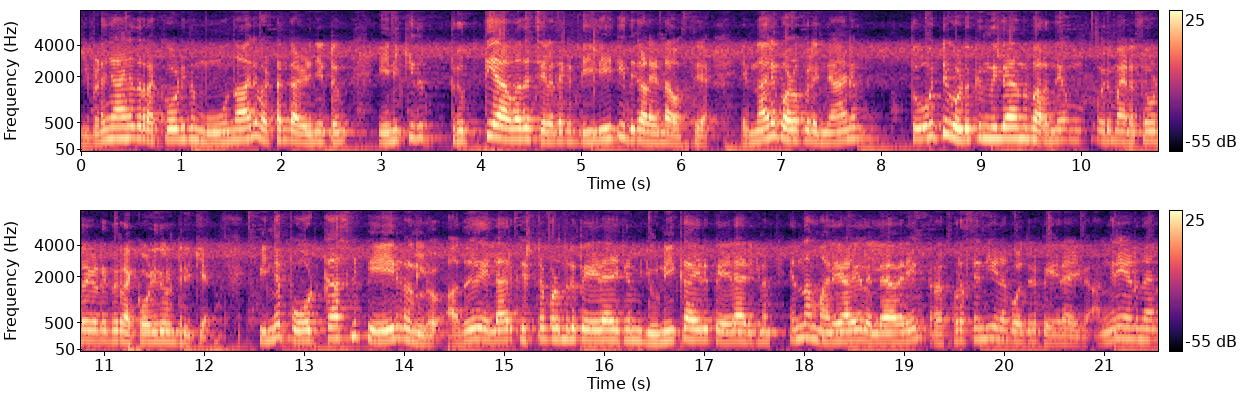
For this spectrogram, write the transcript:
ഇവിടെ ഞാനിത് റെക്കോർഡ് ചെയ്ത് മൂന്നാൽ വട്ടം കഴിഞ്ഞിട്ടും എനിക്കിത് തൃപ്തിയാവാതെ ചിലതൊക്കെ ഡിലീറ്റ് ചെയ്ത് കളയേണ്ട അവസ്ഥയാണ് എന്നാലും കുഴപ്പമില്ല. ഞാനും തോറ്റു കൊടുക്കുന്നില്ല എന്ന് പറഞ്ഞ് ഒരു മനസ്സോടെ ഇത് റെക്കോർഡ് ചെയ്തുകൊണ്ടിരിക്കുക. പിന്നെ പോഡ്കാസ്റ്റിന് പേരിടണല്ലോ. അത് എല്ലാവർക്കും ഇഷ്ടപ്പെടുന്നൊരു പേരായിരിക്കണം യുണീക്കായൊരു പേരായിരിക്കണം എന്നാൽ മലയാളികൾ എല്ലാവരെയും റെപ്രസെന്റ് ചെയ്യുന്ന പോലത്തെ ഒരു പേരായിരിക്കണം. അങ്ങനെയാണ് ഞാൻ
